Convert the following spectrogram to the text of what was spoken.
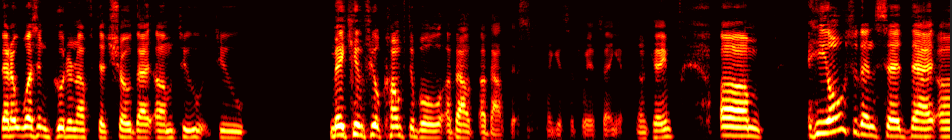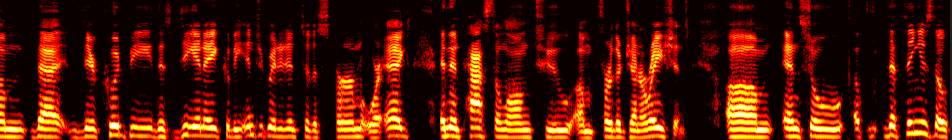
that it wasn't good enough to show that um to to make him feel comfortable about about this. I guess that's the way of saying it. Okay. Um, he also then said that um, that there could be this DNA could be integrated into the sperm or eggs and then passed along to um, further generations. Um, and so uh, the thing is, though,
